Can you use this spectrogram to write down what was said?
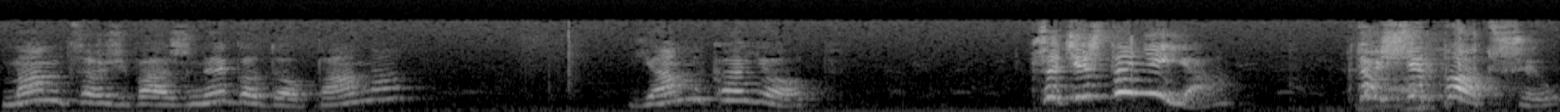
Mam coś ważnego do pana? Janka J. Przecież to nie ja. Ktoś się podszył.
